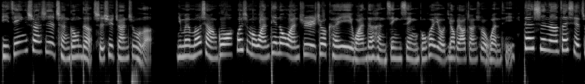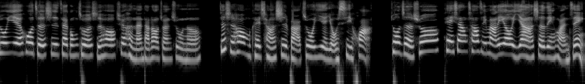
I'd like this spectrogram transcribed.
已经算是成功的持续专注了。你们有没有想过，为什么玩电动玩具就可以玩得很尽兴，不会有要不要专注的问题？但是呢，在写作业或者是在工作的时候，却很难达到专注呢？这时候，我们可以尝试把作业游戏化。作者说，可以像超级马里奥一样设定环境。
